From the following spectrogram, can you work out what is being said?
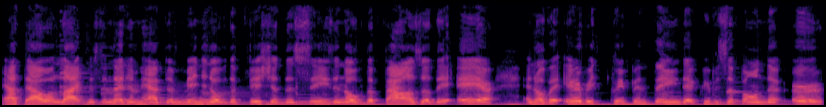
after our likeness, and let him have dominion over the fish of the seas, and over the fowls of the air, and over every creeping thing that creeps upon the earth.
